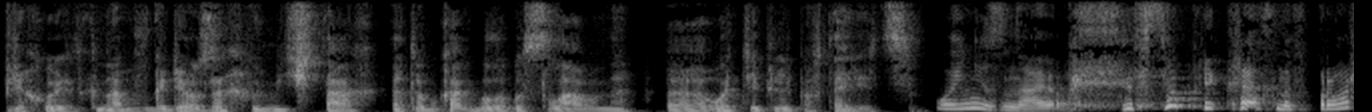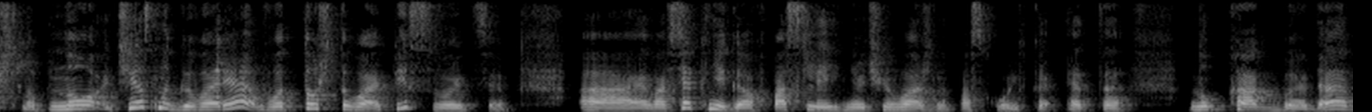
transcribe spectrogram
приходит к нам в грезах, в мечтах о том, как было бы славно оттепель повторится? Ой, не знаю. Все прекрасно в прошлом. Но, честно говоря, вот то, что вы описываете, а, во всех книгах последнее очень важно, поскольку это ну, как бы, да,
